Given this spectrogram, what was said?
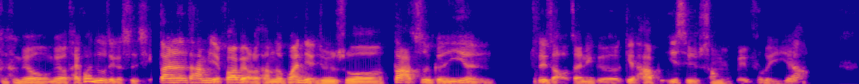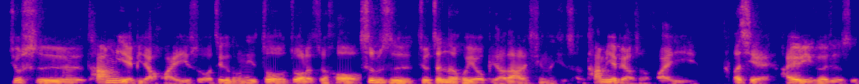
没有没有太关注这个事情。当然，他们也发表了他们的观点，就是说大致跟 Ian 最早在那个 GitHub issue 上面回复的一样，就是他们也比较怀疑说这个东西做做了之后是不是就真的会有比较大的性能提升，他们也表示怀疑。而且还有一个就是，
